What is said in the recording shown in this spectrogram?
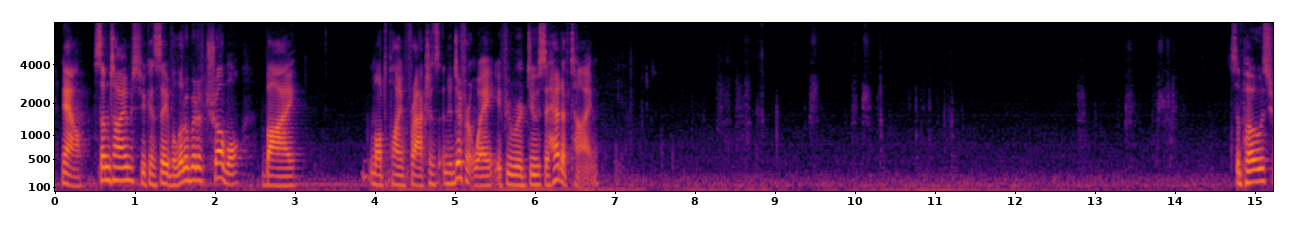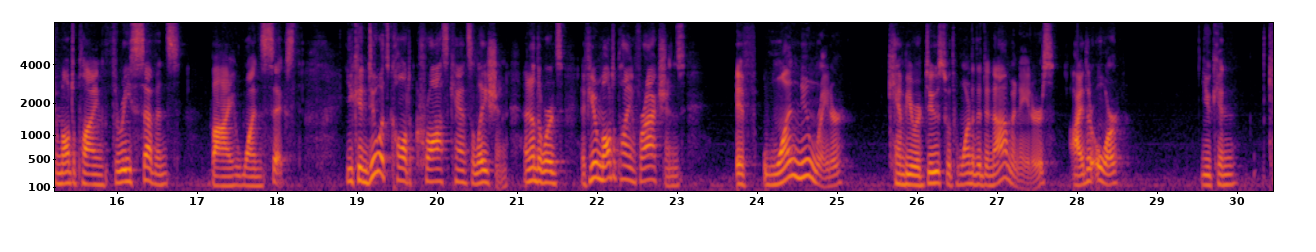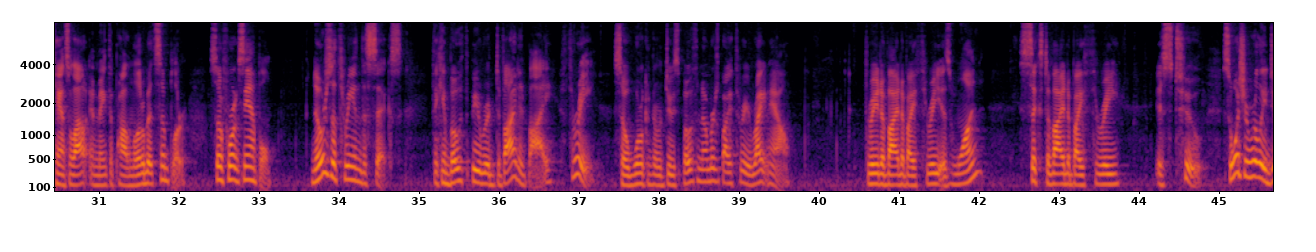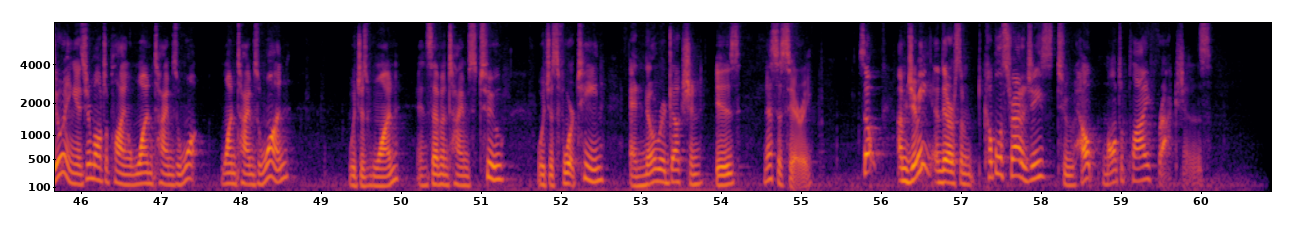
Now, sometimes you can save a little bit of trouble by multiplying fractions in a different way if you reduce ahead of time. Suppose you're multiplying 3 sevenths by 1 sixth. You can do what's called cross cancellation. In other words, if you're multiplying fractions, if one numerator can be reduced with one of the denominators, either or, you can cancel out and make the problem a little bit simpler. So for example, notice the 3 and the 6. They can both be divided by 3. So we're going to reduce both numbers by 3 right now. 3 divided by 3 is 1. 6 divided by 3 is 2. So what you're really doing is you're multiplying 1 times 1, 1 times 1, which is 1, and 7 times 2, which is 14, and no reduction is necessary. So I'm Jimmy, and there are some couple of strategies to help multiply fractions.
